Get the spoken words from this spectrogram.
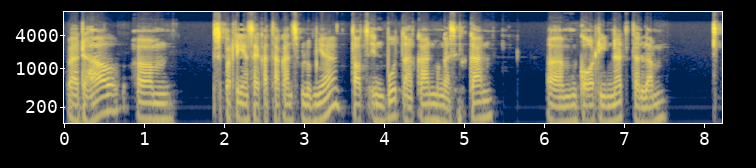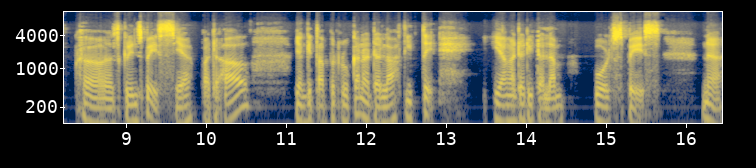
padahal um, seperti yang saya katakan sebelumnya, touch input akan menghasilkan um, koordinat dalam uh, screen space ya. Padahal yang kita perlukan adalah titik yang ada di dalam world space. Nah,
